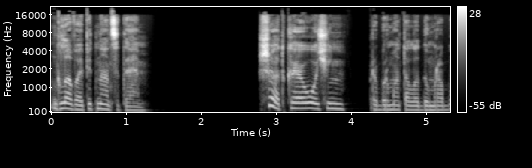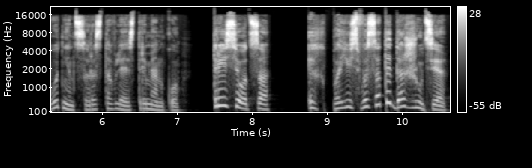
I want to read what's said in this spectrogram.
Глава пятнадцатая. «Шаткая очень», — пробормотала домработница, расставляя стремянку. «Трясется. Эх, боюсь высоты до жути».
